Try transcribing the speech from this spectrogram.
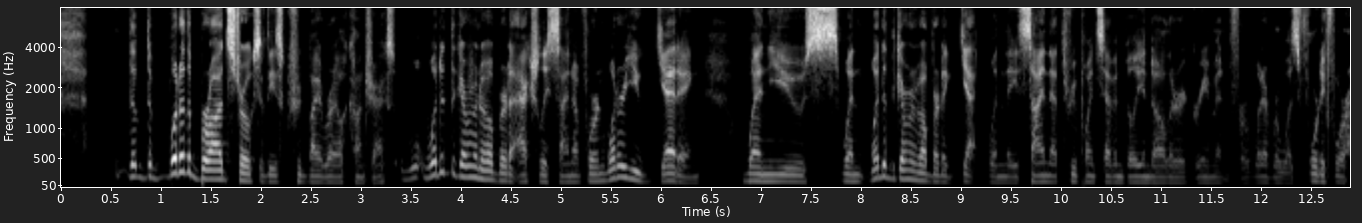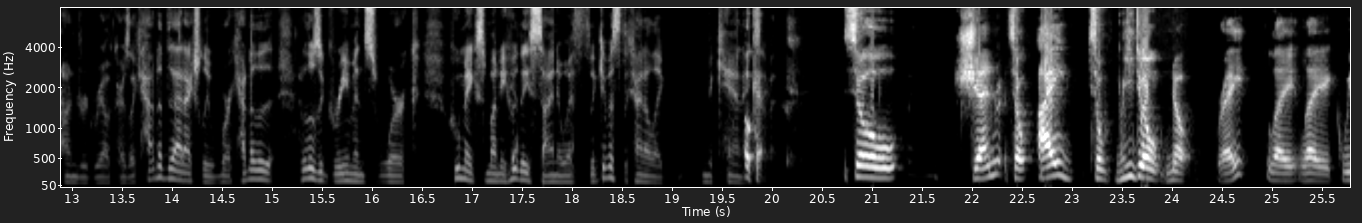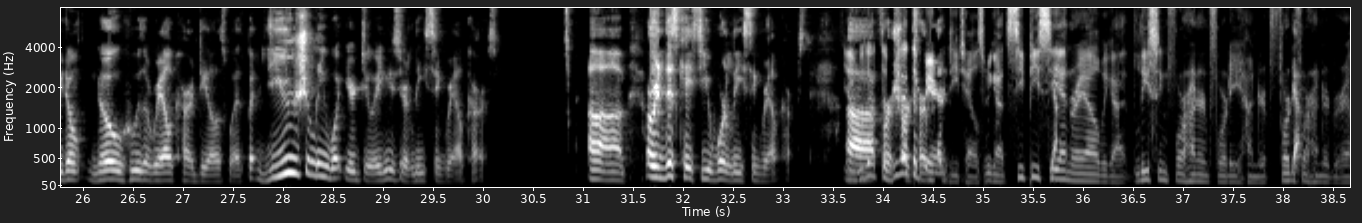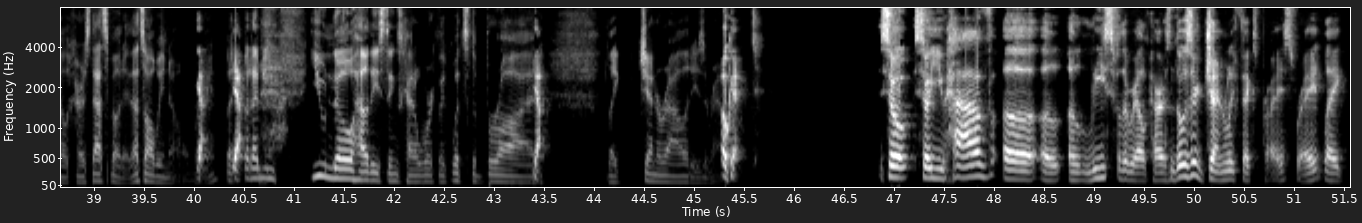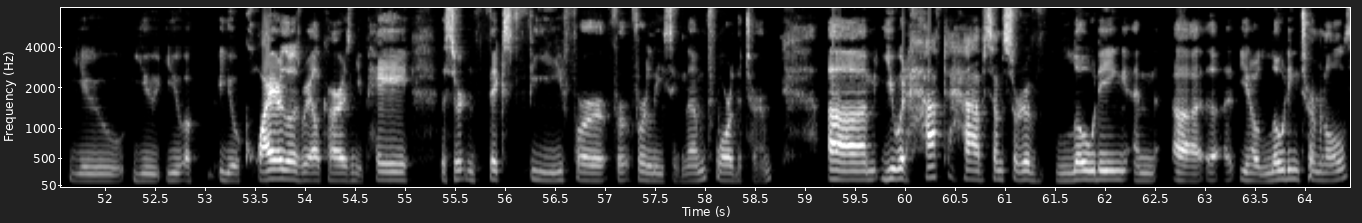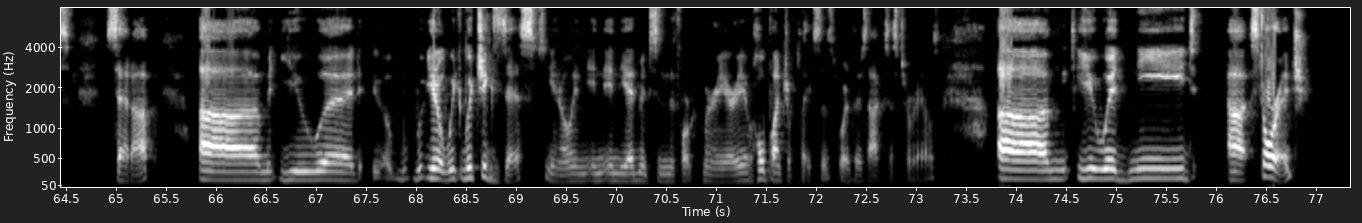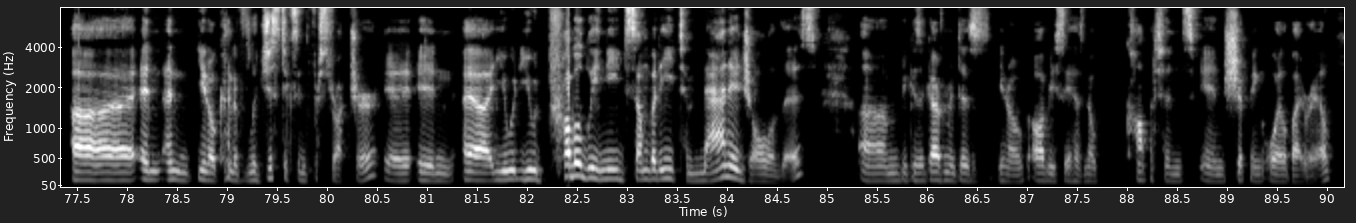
the, the what are the broad strokes of these crude by rail contracts? What, what did the government of Alberta actually sign up for, and what are you getting when you when what did the government of Alberta get when they signed that 3.7 billion dollar agreement for whatever it was 4400 rail cars? Like how did that actually work? How do the, how do those agreements work? Who makes money? Who they sign it with? Like give us the kind of like mechanics okay. so gen so i so we don't know right? Like like we don't know who the rail car deals with but usually what you're doing is you're leasing rail cars um, or in this case, you were leasing rail cars. Yeah, we got the, uh, we got the bare details. We got CPCN yeah. rail. We got leasing 440, 100, 4,400 yeah. rail cars. That's about it. That's all we know, right? Yeah. But, but I mean, you know how these things kind of work. Like, what's the broad, like generalities around? Okay. It? So, so you have a, a, a, lease for the rail cars, and those are generally fixed price, right? Like you you you you acquire those rail cars, and you pay a certain fixed fee for for for leasing them for the term um, you would have to have some sort of loading and uh, uh, you know loading terminals set up. Um, you would you know which, which exist you know in, in, in, the Edmonton and the Fort McMurray area, a whole bunch of places where there's access to rails. Um, you would need uh, storage. Uh, and and you know kind of logistics infrastructure in, in uh, you would you would probably need somebody to manage all of this um, because the government is you know obviously has no competence in shipping oil by rail.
